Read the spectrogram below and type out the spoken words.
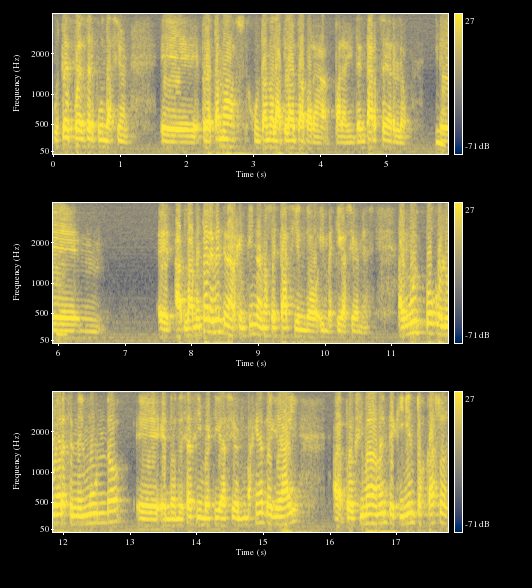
ustedes pueden ser fundación. Eh, pero estamos juntando la plata para, para intentar serlo. Eh, eh, lamentablemente en Argentina no se está haciendo investigaciones. Hay muy pocos lugares en el mundo en donde se hace investigación. Imagínate que hay aproximadamente 500 casos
